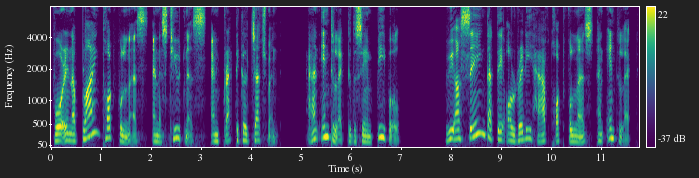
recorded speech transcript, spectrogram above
For in applying thoughtfulness and astuteness and practical judgment and intellect to the same people, we are saying that they already have thoughtfulness and intellect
